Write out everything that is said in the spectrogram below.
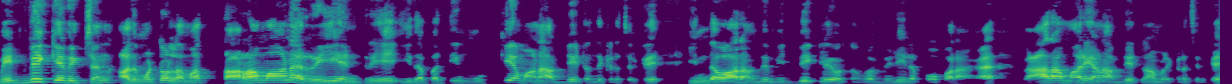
மிட்விக் எவிக்ஷன் அது மட்டும் இல்லாமல் தரமான ரீஎன்ட்ரி இதை பற்றி முக்கியமான அப்டேட் வந்து கிடைச்சிருக்கு. இந்த வாரம் வந்து மிட்வீக்லேயே ஒருத்தவங்க வெளியில் போகிறாங்க வேற மாதிரியான அப்டேட்லாம் நம்மளுக்கு கிடைச்சிருக்கு.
